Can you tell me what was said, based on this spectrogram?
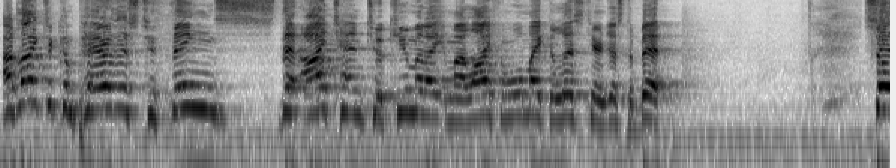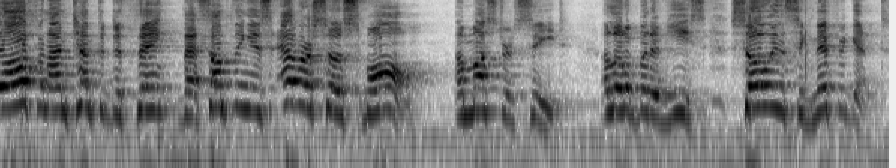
I'd like to compare this to things that I tend to accumulate in my life, and we'll make a list here in just a bit. So often I'm tempted to think that something is ever so small a mustard seed, a little bit of yeast, so insignificant.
